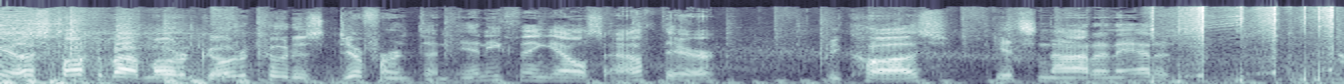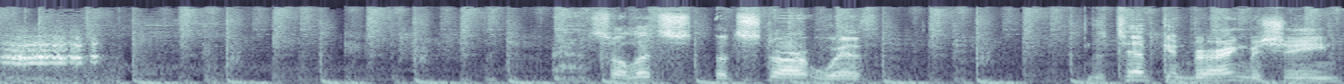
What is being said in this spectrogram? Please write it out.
Okay, let's talk about MotorKote. Motor is different than anything else out there because it's not an additive. So let's let's start with the Timken bearing machine.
